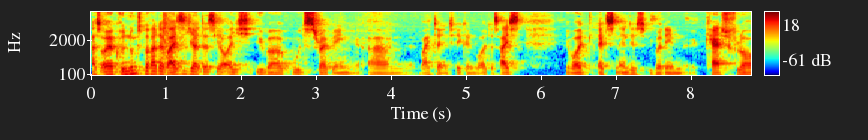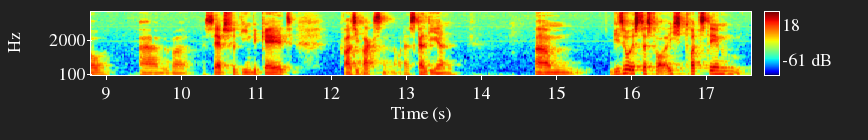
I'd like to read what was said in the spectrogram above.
Als euer Gründungsberater weiß ich ja, dass ihr euch über Bootstrapping ähm, weiterentwickeln wollt. Das heißt, ihr wollt letzten Endes über den Cashflow, ähm, über das selbstverdiente Geld quasi wachsen oder skalieren. Ähm, Wieso ist das für euch trotzdem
